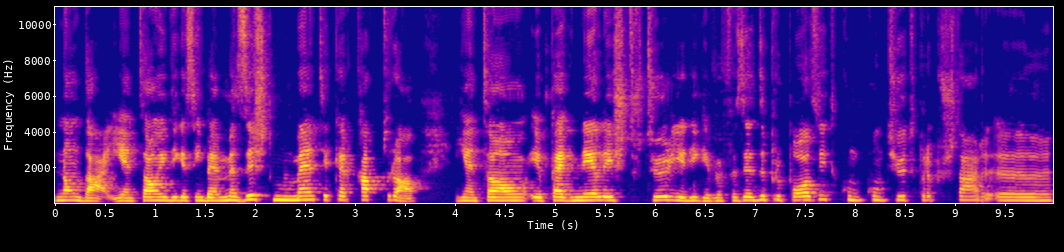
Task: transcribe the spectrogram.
não dá. E então eu digo assim, bem, mas este momento eu quero capturá-lo. E então eu pego nele a estrutura e eu digo, eu vou fazer de propósito como conteúdo para postar uh,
